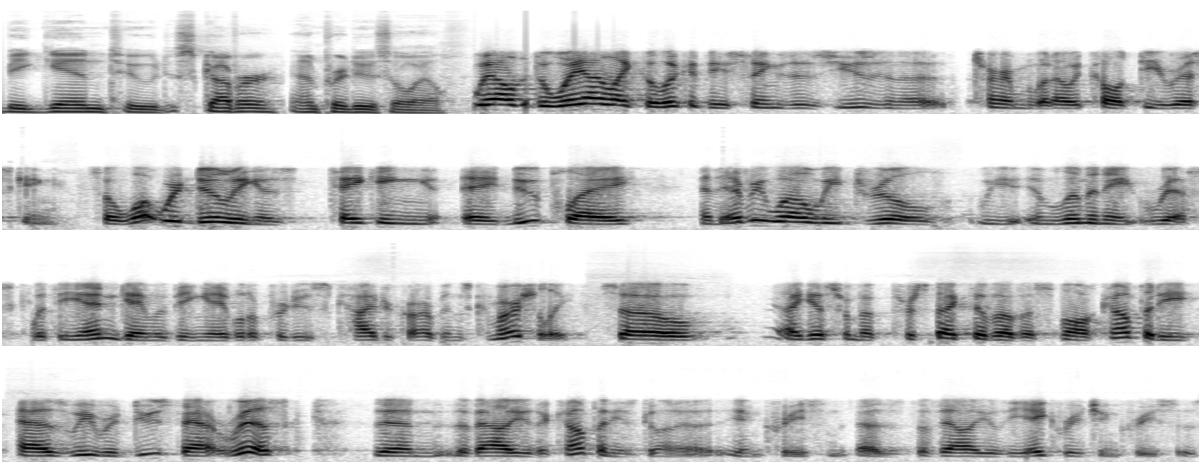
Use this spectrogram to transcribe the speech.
begin to discover and produce oil? Well, the way I like to look at these things is using a term, what I would call de risking. So, what we're doing is taking a new play and every well we drill, we eliminate risk with the end game of being able to produce hydrocarbons commercially. So, I guess from a perspective of a small company, as we reduce that risk, then the value of the company is going to increase as the value of the acreage increases.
